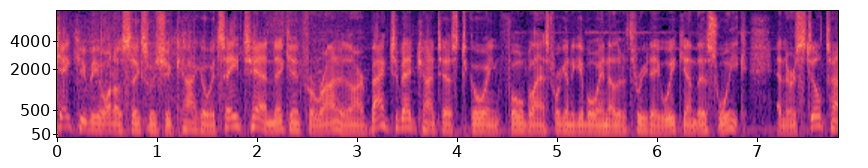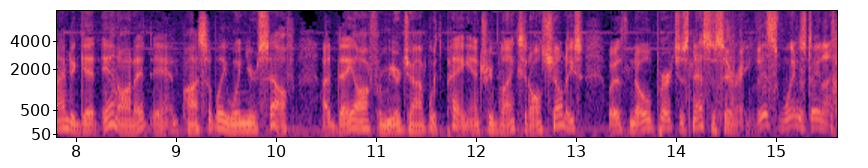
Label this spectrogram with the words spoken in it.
KQB 106 with Chicago. It's 810. Nick in for Ron in our back to bed contest going full blast. We're going to give away another three day weekend this week, and there's still time to get in on it and possibly win yourself a day off from your job with pay. Entry blanks at all Shoney's with no purchase necessary. This Wednesday night.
